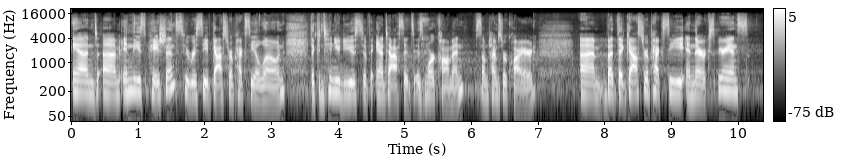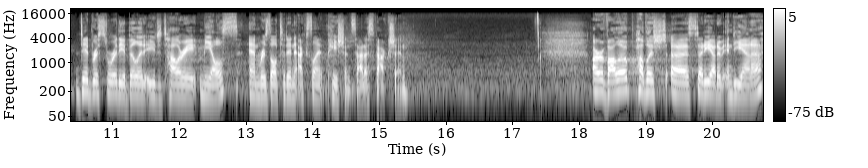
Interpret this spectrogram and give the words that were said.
And um, in these patients who receive gastropexy alone, the continued use of antacids is more common, sometimes required. Um, but that gastropexy, in their experience, did restore the ability to tolerate meals and resulted in excellent patient satisfaction. Arevalo published a study out of Indiana.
